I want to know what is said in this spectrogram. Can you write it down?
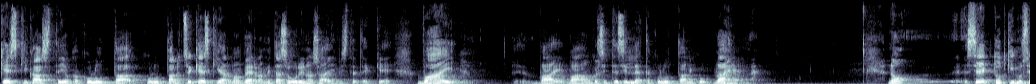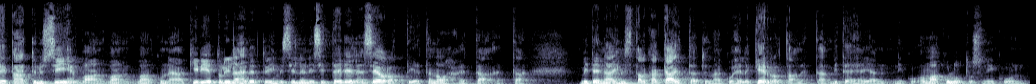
keskikaste, joka kuluttaa, kuluttaa nyt sen keskiarvon verran, mitä suurin osa ihmistä tekee, vai, vai, vai onko sitten sille, että kuluttaa niin kuin vähemmän. No, se tutkimus ei päättynyt siihen, vaan, vaan, vaan kun nämä kirjeet oli lähetetty ihmisille, niin sitten edelleen seurattiin, että no, että, että miten nämä ihmiset alkaa käyttäytymään, kun heille kerrotaan, että miten heidän niin kuin, oma kulutus niin kuin,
